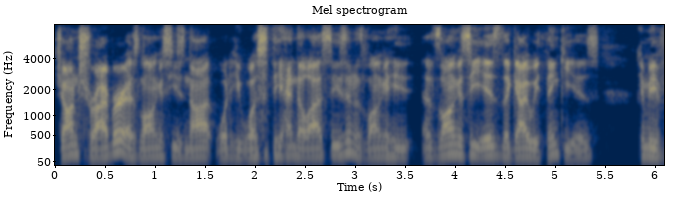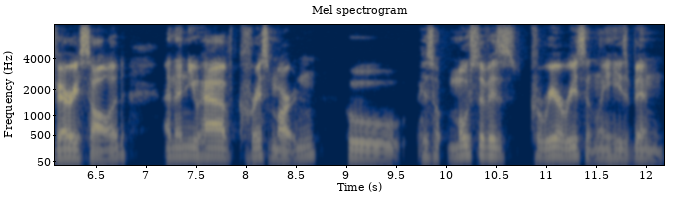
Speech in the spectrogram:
John Schreiber, as long as he's not what he was at the end of last season, as long as he as long as he is the guy we think he is, can be very solid. And then you have Chris Martin, who his most of his career recently he's been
